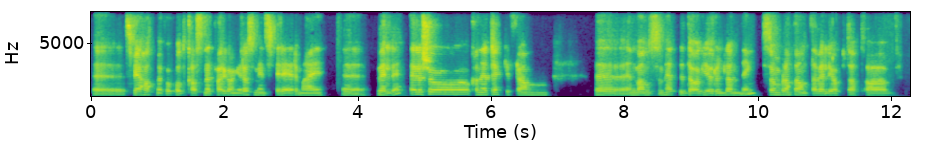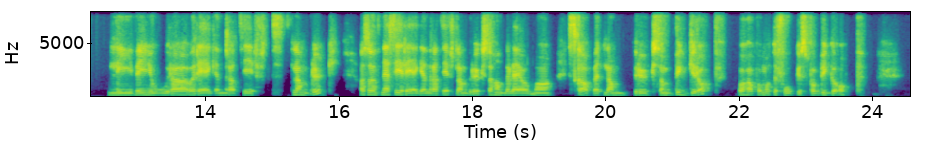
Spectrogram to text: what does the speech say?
eh, som jeg har hatt med på podkasten et par ganger, og som inspirerer meg eh, veldig. Eller så kan jeg trekke fram eh, en mann som heter Dag Jørund Lønning, som bl.a. er veldig opptatt av livet i jorda og regenerativt landbruk. Altså, når jeg sier regenerativt landbruk, så handler det om å skape et landbruk som bygger opp, og har på en måte fokus på å bygge opp,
